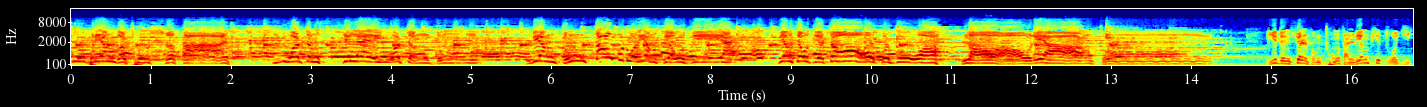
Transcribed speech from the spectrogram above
主仆两个冲十三，越正西来越正东，梁中找梁小姐，梁小姐找不着老梁中，一阵旋风冲散两匹坐骑，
